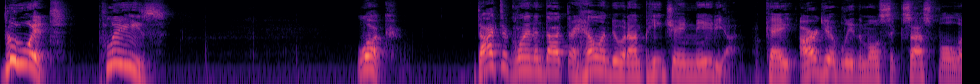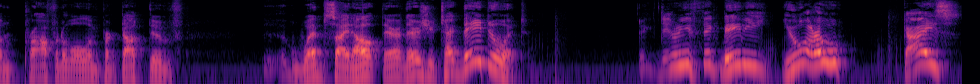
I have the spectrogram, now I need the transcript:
do it. Please. Look, Dr. Glenn and Dr. Helen do it on PJ Media. Okay, arguably the most successful and profitable and productive uh, website out there. There's your tech. They do it. Don't you think maybe you to? Guys,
